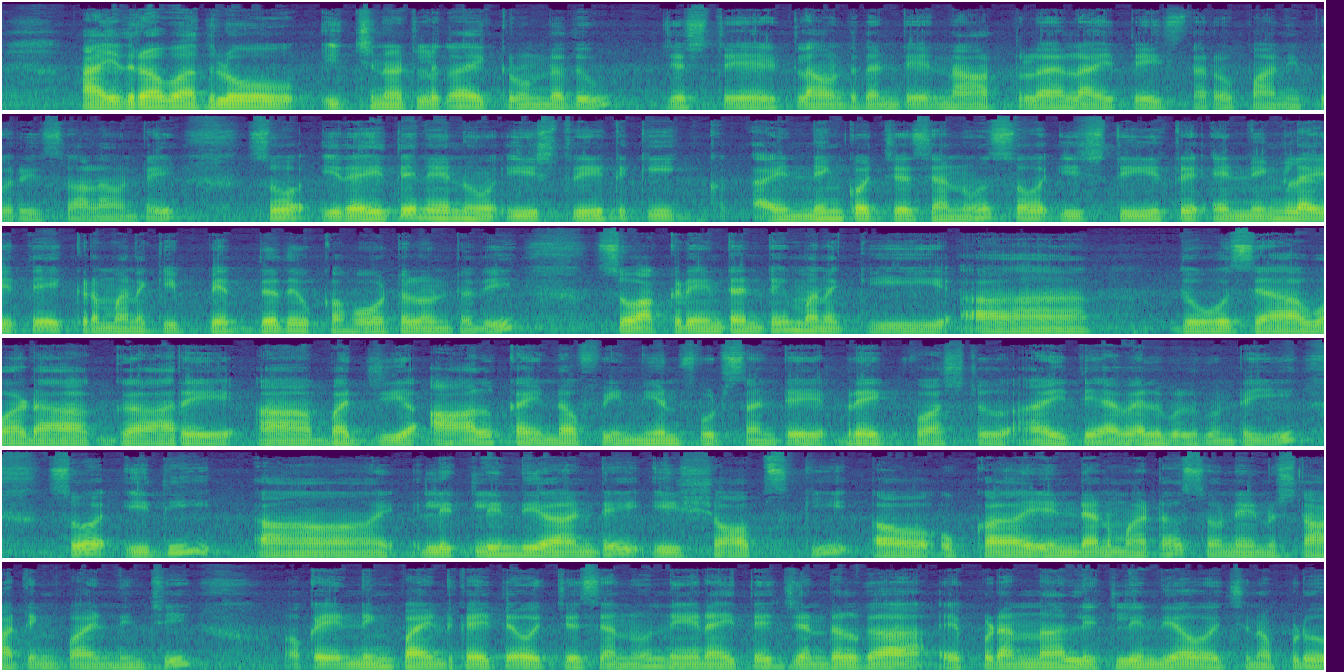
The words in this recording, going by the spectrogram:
హైదరాబాద్లో ఇచ్చినట్లుగా ఇక్కడ ఉండదు. జస్ట్ ఎట్లా ఉంటుందంటే నార్త్లో ఎలా అయితే ఇస్తారో పానీపూరీస్ అలా ఉంటాయి. సో ఇదైతే నేను ఈ స్ట్రీట్కి ఎండింగ్కి వచ్చేసాను. సో ఈ స్ట్రీట్ ఎండింగ్లో అయితే ఇక్కడ మనకి పెద్దది ఒక హోటల్ ఉంటుంది. సో అక్కడ ఏంటంటే మనకి dosa vada గారె bajji bajji all kind of Indian foods అంటే బ్రేక్ఫాస్ట్ అయితే అవైలబుల్గా ఉంటాయి. సో ఇది లిటిల్ ఇండియా అంటే ఈ షాప్స్కి ఒక ఎండ్ అనమాట సో నేను స్టార్టింగ్ పాయింట్ నుంచి ఒక ఎండింగ్ పాయింట్కి అయితే వచ్చేసాను. నేనైతే జనరల్గా ఎప్పుడన్నా లిటిల్ ఇండియా వచ్చినప్పుడు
